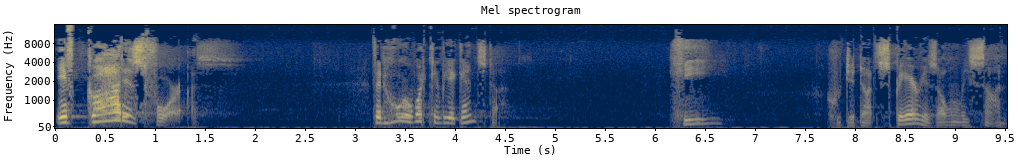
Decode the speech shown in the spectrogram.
if God is for us, then who or what can be against us? He who did not spare his only son,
